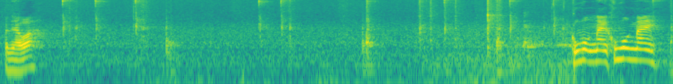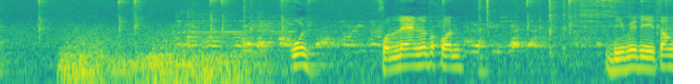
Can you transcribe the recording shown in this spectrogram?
เป็นไงวะคุ้มวงในคุ้มวงใน โอ้ย ฝนแรงแล้วทุกคน ดีไม่ดีต้อง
